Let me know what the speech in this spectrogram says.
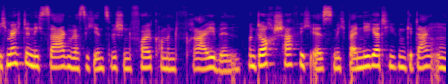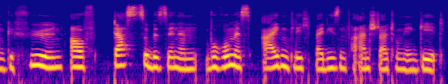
Ich möchte nicht sagen, dass ich inzwischen vollkommen frei bin, und doch schaffe ich es, mich bei negativen Gedanken und Gefühlen auf das zu besinnen, worum es eigentlich bei diesen Veranstaltungen geht.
